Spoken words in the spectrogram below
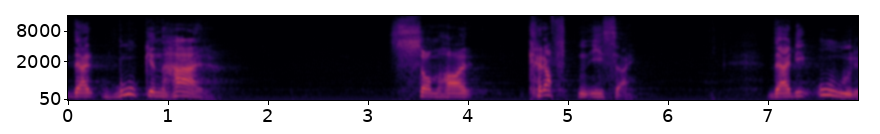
Det er boken her som har kraften i seg. Det er de ord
